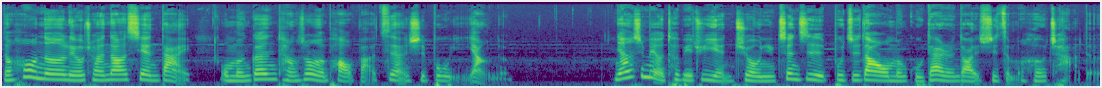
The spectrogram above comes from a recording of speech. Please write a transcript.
然后呢，流传到现代，我们跟唐宋的泡法自然是不一样的。你要是没有特别去研究，你甚至不知道我们古代人到底是怎么喝茶的。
